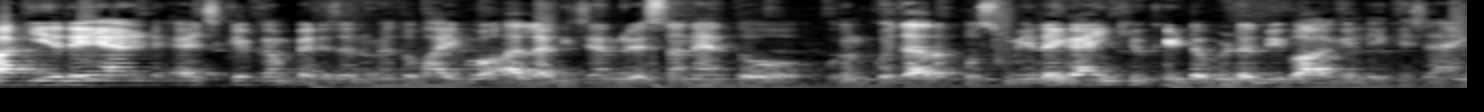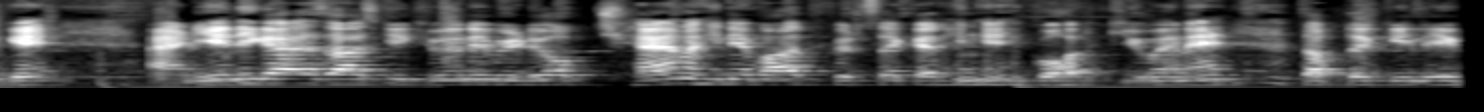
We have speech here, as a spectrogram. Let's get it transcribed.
बाकी रे एंड एच के कंपैरिजन में तो भाई वो अलग जनरेशन है तो उनको ज़्यादा पुश मिलेगा ही, क्योंकि डब्ल्यू डब्ल्यू को आगे लेके जाएँगे। एंड ये दिखाया गाइस आज की क्यू एन ए वीडियो अब छह महीने बाद फिर से करेंगे एक और क्यू एन ए तब तक के लिए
